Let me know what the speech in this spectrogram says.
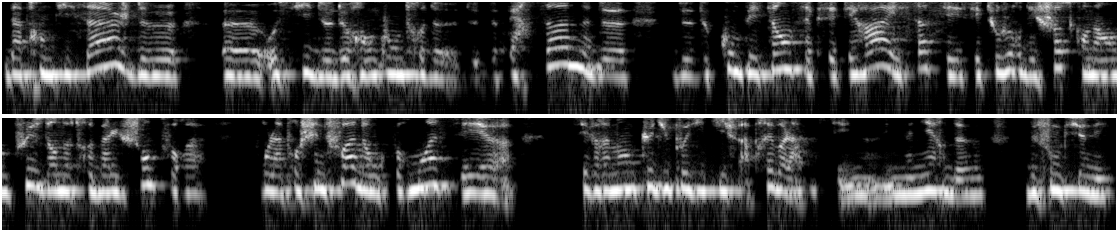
d'apprentissage, de aussi de, de rencontres de, de, de personnes, de, de, compétences, etc. Et ça, c'est toujours des choses qu'on a en plus dans notre baluchon pour pour la prochaine fois. Donc pour moi, c'est c'est vraiment que du positif. Après, voilà, c'est une, manière de, fonctionner.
